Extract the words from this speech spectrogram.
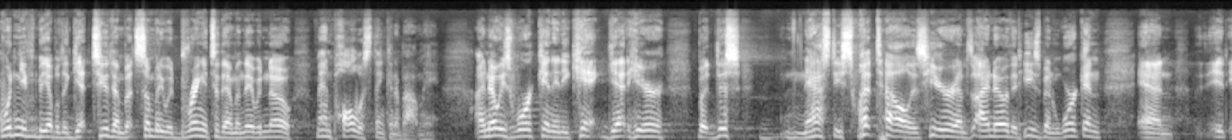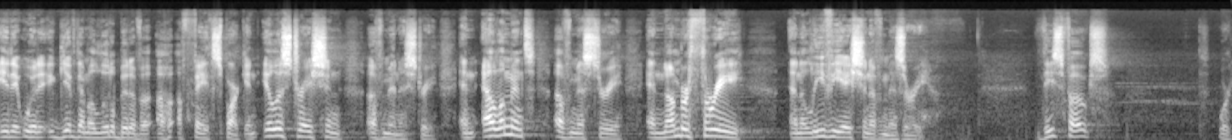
wouldn't even be able to get to them, but somebody would bring it to them and they would know, man, Paul was thinking about me. I know he's working and he can't get here, but this nasty sweat towel is here, and I know that he's been working, and it, it, it would give them a little bit of a, a faith spark, an illustration of ministry, an element of mystery, and number three, an alleviation of misery. These folks were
